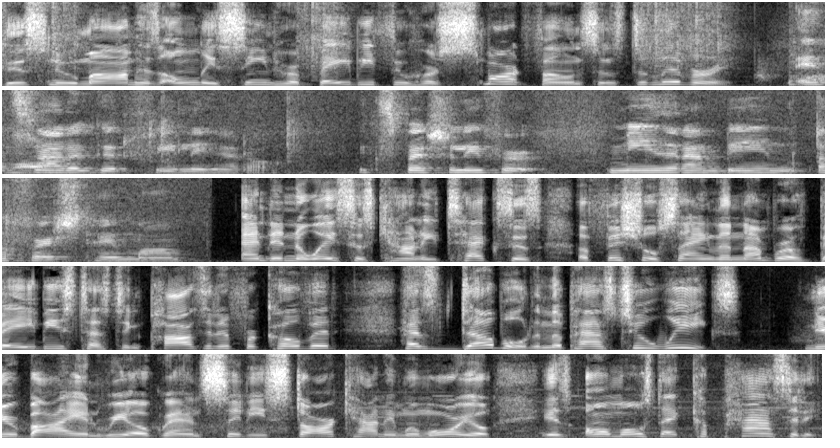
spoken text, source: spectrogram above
This new mom has only seen her baby through her smartphone since delivery. It's not a good feeling at all, especially for me that I'm being a first time mom. And in Nueces County, Texas, officials saying the number of babies testing positive for COVID has doubled in the past two weeks. Nearby in Rio Grande City, Starr County Memorial is almost at capacity,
